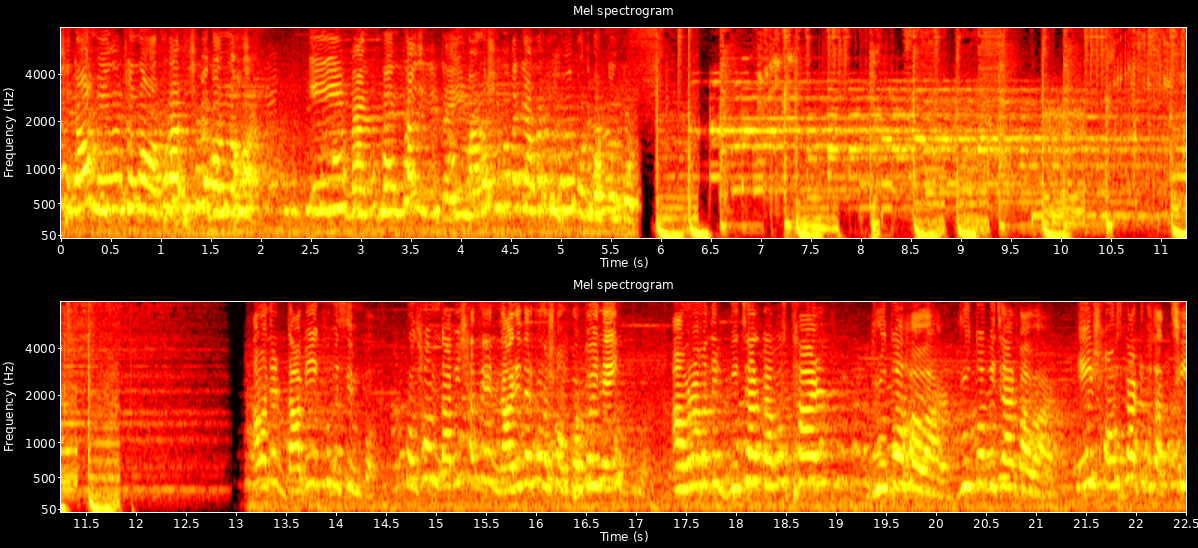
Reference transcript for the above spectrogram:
সেটাও মেয়েদের জন্য অপরাধ হিসেবে গণ্য হয় এই মেন্টালিটিটা এই মানসিকতাকে আমরা কীভাবে পরিবর্তন করব আমাদের দাবি খুবই সিম্পল প্রথম দাবির সাথে নারীদের কোনো সম্পর্কই নেই আমরা আমাদের বিচার ব্যবস্থার দ্রুত হওয়ার দ্রুত বিচার পাওয়ার এই সংস্কারটুকু চাচ্ছি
